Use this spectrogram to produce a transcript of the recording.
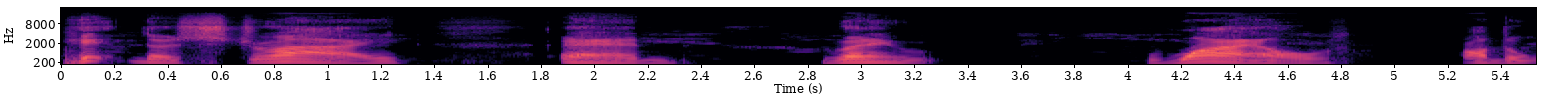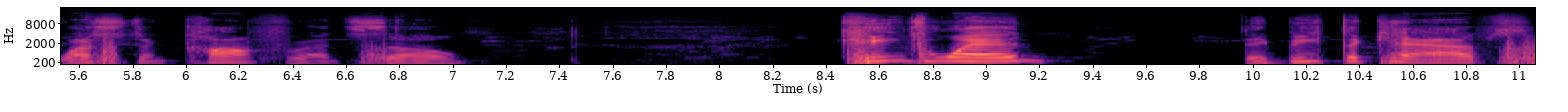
hitting their stride and running wild on the Western Conference. So Kings win. They beat the Cavs.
